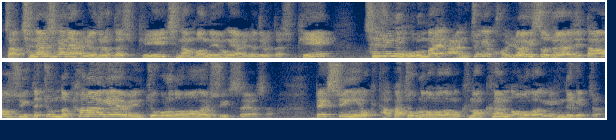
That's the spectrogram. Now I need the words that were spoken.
자, 지난 시간에 알려드렸다시피, 지난번 내용에 알려드렸다시피, 체중은 오른발의 안쪽에 걸려 있어줘야지 다운스윙 때 좀 더 편하게 왼쪽으로 넘어갈 수 있어요. 자, 백스윙이 이렇게 바깥쪽으로 넘어가면 그만큼 넘어가기가 힘들겠죠.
